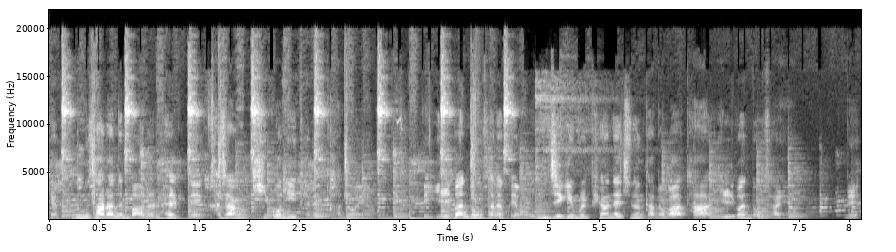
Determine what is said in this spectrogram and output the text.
그냥 동사라는 말을 할 때 가장 기본이 되는 단어예요. 일반 동사는 그냥 움직임을 표현해주는 단어가 다 일반 동사예요. 네.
